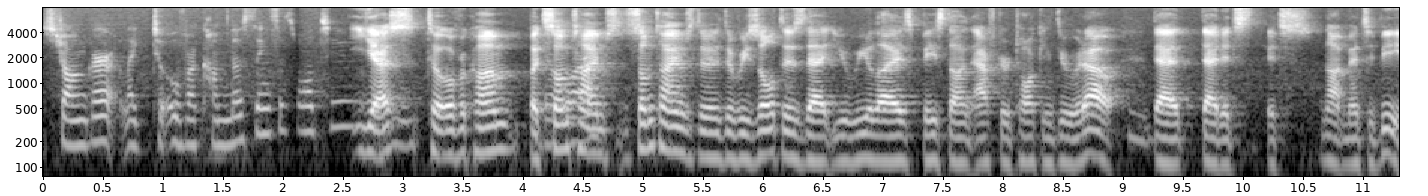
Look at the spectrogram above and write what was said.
stronger, like to overcome those things as well too? Yes, to overcome, but sometimes sometimes the the result is that you realize based on after talking through it out mm. that that it's it's not meant to be.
